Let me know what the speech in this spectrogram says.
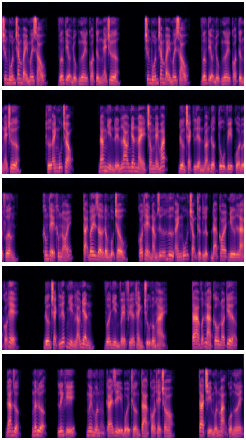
Chương bốn trăm bảy mươi sáu, vương tiểu nhục ngươi có từng nghe chưa? Chương bốn trăm bảy mươi sáu, vương tiểu nhục ngươi có từng nghe chưa? Thứ anh ngũ trọng. Đang nhìn đến lao nhân này trong nháy mắt, đường trạch liền đoán được tu vi của đối phương. Không thể không nói, tại bây giờ đông bộ châu, có thể nắm giữ hư anh ngũ trọng thực lực đã coi như là có thể. Đường trạch liếc nhìn lão nhân vừa nhìn về phía thành chủ vương hải. Ta vẫn là câu nói kia, đan dược, ngân lượng, linh khí, ngươi muốn cái gì bồi thường ta có thể cho. Ta chỉ muốn mạng của ngươi.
